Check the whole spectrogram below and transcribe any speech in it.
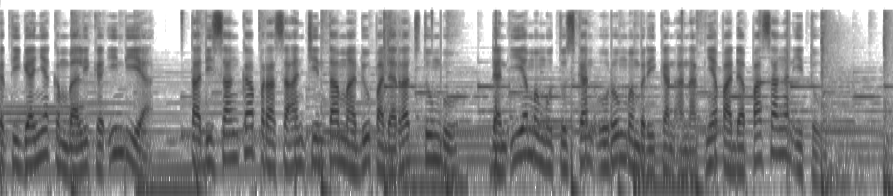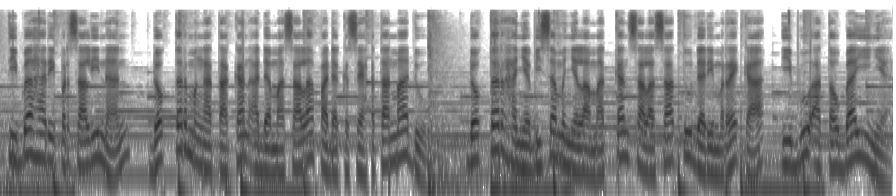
ketiganya kembali ke India, Tak disangka perasaan cinta madu pada Raj tumbuh, dan ia memutuskan urung memberikan anaknya pada pasangan itu. Tiba hari persalinan, dokter mengatakan ada masalah pada kesehatan madu. Dokter hanya bisa menyelamatkan salah satu dari mereka, ibu atau bayinya.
